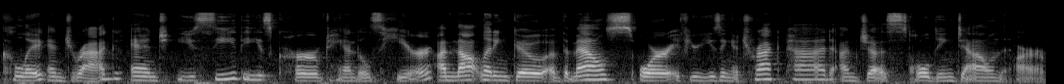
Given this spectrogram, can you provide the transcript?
click and drag and you see these curved handles here. I'm not letting go of the mouse or if you're using a trackpad, I'm just holding down our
